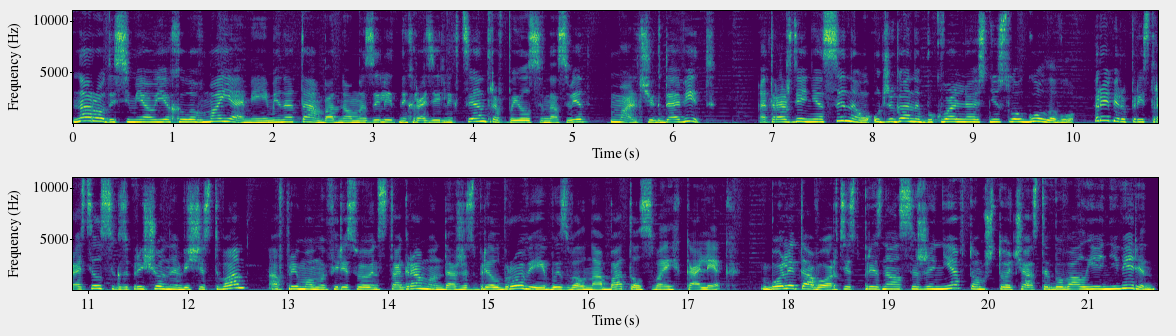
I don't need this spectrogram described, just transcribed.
Народа семья уехала в Майами, именно там, в одном из элитных родильных центров, появился на свет мальчик Давид. От рождения сына у Джигана буквально снесло голову. Рэпер пристрастился к запрещенным веществам, а в прямом эфире своего инстаграма он даже сбрил брови и вызвал на батл своих коллег. Более того, артист признался жене в том, что часто бывал ей неверен.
